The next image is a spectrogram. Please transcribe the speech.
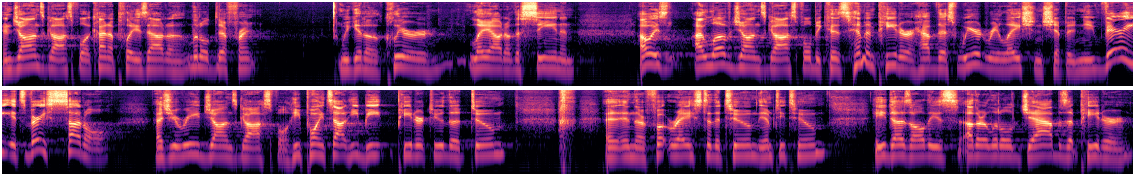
In John's gospel, it kind of plays out a little different. We get a clearer layout of the scene. And I always, I love John's gospel because him and Peter have this weird relationship, and you very, it's very subtle as you read John's gospel. He points out he beat Peter to the tomb in their foot race to the tomb, the empty tomb. He does all these other little jabs at Peter.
